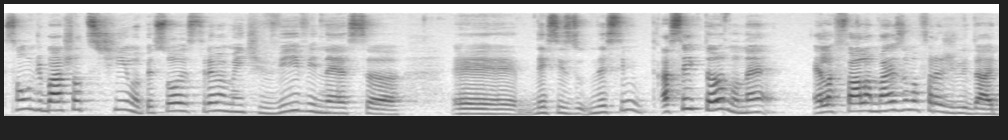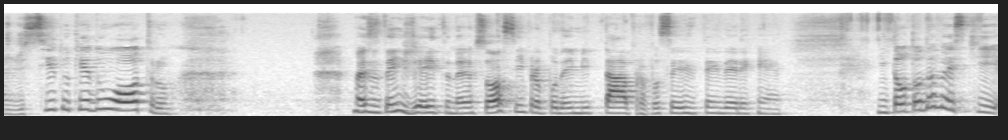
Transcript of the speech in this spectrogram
são de baixa autoestima, pessoas extremamente vivem nessa é, nesses, nesse, aceitando, né? Ela fala mais uma fragilidade de si do que do outro. Mas não tem jeito, né? Só assim para poder imitar, para vocês entenderem quem é. Então, toda vez que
